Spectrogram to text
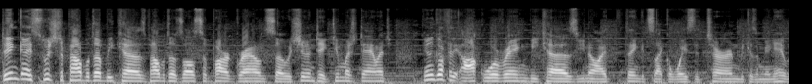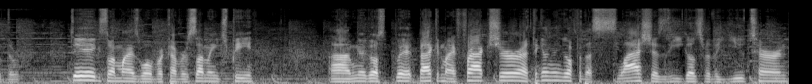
think I switched to Palpitoad because Palpitoad's also part ground, so it shouldn't take too much damage. I'm gonna go for the Aqua Ring because, you know, I think it's like a wasted turn because I'm gonna hit with the dig, so I might as well recover some HP. Uh, I'm gonna go split back in my Fraxure. I think I'm gonna go for the Slash as he goes for the U-turn.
